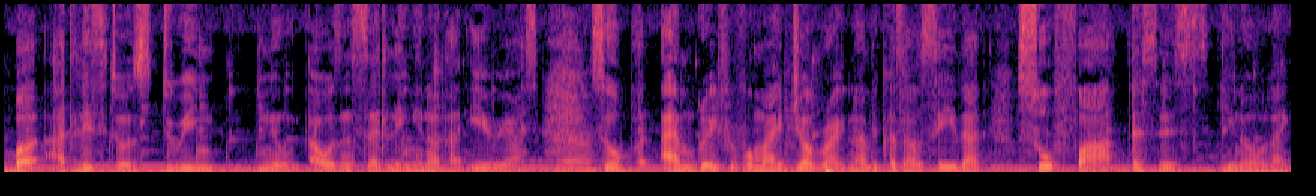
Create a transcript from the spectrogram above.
But at least it was doing, you know, I wasn't settling in other areas. So, but I'm grateful for my job right now because I'll say that so far, this is, you know, like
